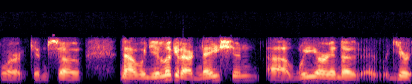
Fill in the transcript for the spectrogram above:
work. And so now, when you look at our nation, uh, we are in a you're,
